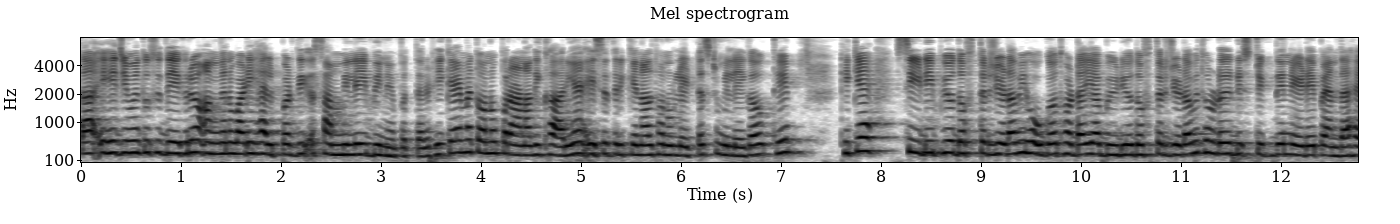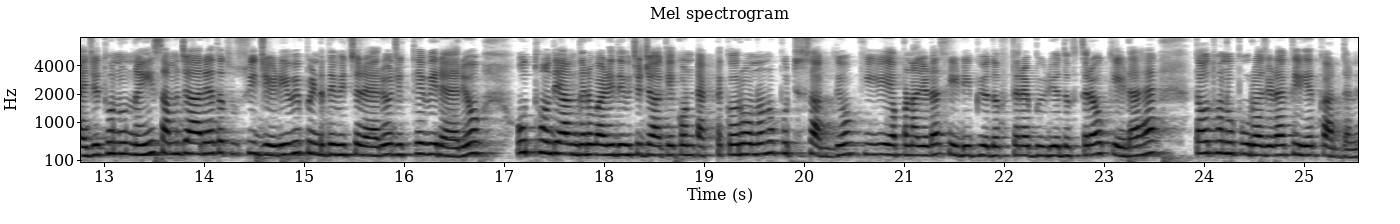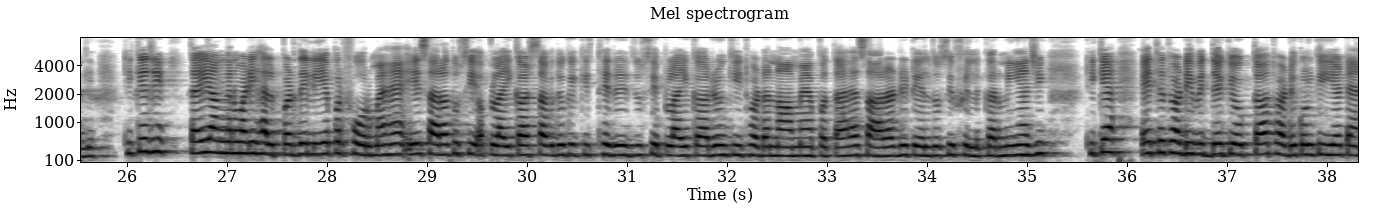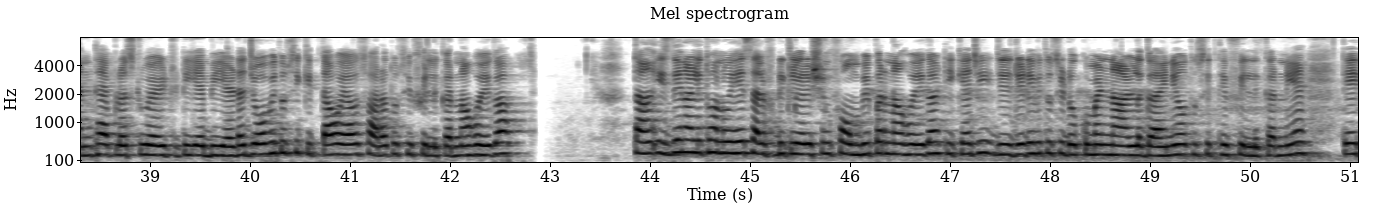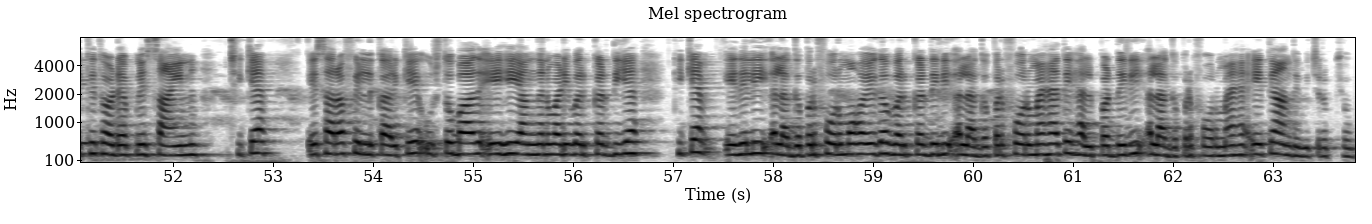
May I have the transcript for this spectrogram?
ਤਾਂ ਇਹ ਜਿਵੇਂ ਤੁਸੀਂ ਦੇਖ ਰਹੇ ਹੋ, ਆਂਗਨਵਾੜੀ ਹੈਲਪਰ ਦੀ ਅਸਾਮੀ ਲਈ ਬਿਨੇ ਪੱਤਰ, ਠੀਕ ਹੈ? ਇਹ ਮੈਂ ਤੁਹਾਨੂੰ ਪੁਰਾਣਾ ਦਿਖਾ ਰਹੀ ਹਾਂ, ਇਸੇ ਤਰੀਕੇ ਨਾਲ ਤੁਹਾਨੂੰ ਲੇਟੈਸਟ ਮਿਲੇਗਾ ਉੱਥੇ, ਠੀਕ ਹੈ? ਸੀਡੀਪੀਓ ਦਫ਼ਤਰ ਜਿਹੜਾ ਵੀ ਹੋਊਗਾ ਤੁਹਾਡਾ ਜਾਂ ਵੀਡੀਓ ਦਫ਼ਤਰ ਜਿਹੜਾ ਵੀ ਤੁਹਾਡੇ ਡਿਸਟ੍ਰਿਕਟ ਦੇ ਨੇੜੇ ਪੈਂਦਾ ਹੈ, ਜੇ ਤੁਹਾਨੂੰ ਨਹੀਂ ਸਮਝ ਆ ਰਿਹਾ ਤਾਂ ਤੁਸੀਂ ਜਿਹੜੇ ਵੀ ਪਿੰਡ ਦੇ ਵਿੱਚ ਰਹਿ ਰਹੇ ਹੋ, ਜਿੱਥੇ ਵੀ ਰਹਿ ਰਹੇ ਹੋ, ਉੱਥੋਂ ਦੇ ਆਂਗਨਵਾੜੀ ਦੇ ਵਿੱਚ ਜਾ ਕੇ ਕੰਟੈਕਟ ਕਰੋ, ਉਹਨਾਂ ਨੂੰ ਪੁੱਛ ਸਕਦੇ ਹੋ ਕਿ ਆਪਣਾ ਜਿਹੜਾ ਸੀਡੀਪੀਓ ਦਫ਼ਤਰ ਹੈ ਵੀਡੀਓ ਦਫ਼ਤਰ ਹੈ, ਉਹ ਕਿਹੜਾ ਹੈ, ਤਾਂ ਉਹ ਤੁਹਾਨੂੰ ਪੂਰਾ ਜਿਹੜਾ ਕਲੀਅਰ ਕਰ ਦੇਣਗੇ, ਠੀਕ ਹੈ ਜੀ? ਤਾਂ ਇਹ ਆਂਗਨਵਾੜੀ ਹੈਲਪਰ ਦੇ ਲਈ ਪਰਫੋਰਮਾ ਹੈ, ਇਹ ਸਾਰਾ ਤੁਸੀਂ ਅਪਲਾਈ ਕਰ ਸਕਦੇ ਹੋ ਕਿ ਕਿੱਥੇ ਦੇ ਤੁਸੀਂ ਅਪਲਾਈ ਕਰ ਰਹੇ ਹੋ, ਕੀ ਤੁਹਾਡਾ ਨਾਮ ਹੈ, ਪਤਾ ਹੈ, ਸਾਰਾ ਡਿਟੇਲ ਤੁਸੀਂ ਫਿਲ ਕਰਨੀ ਹੈ ਜੀ, ਠੀਕ ਹੈ? ਇੱਥੇ ਤੁਹਾਡੀ ਵਿਦਿਅਕ ਯੋਗਤਾ ਤੁਹਾਡੇ ਕੋਲ ਕੀ ਹੈ? 10th ਹੈ ਪਲੱਸ 2 ਹੈ ਆਈਟੀਟੀ ਹੈ ਬੀਐਡ ਹੈ, ਜੋ ਵੀ ਤੁਸੀਂ ਕੀਤਾ ਹੋਇਆ ਉਹ ਸਾਰਾ ਤੁਸੀਂ ਫਿਲ ਕਰਨਾ ਹੋਏਗਾ। ਤਾਂ ਇਸ ਦੇ ਨਾਲ ਹੀ ਤੁਹਾਨੂੰ ਇਹ ਸੈਲਫ ਡਿਕਲੇਰੇਸ਼ਨ ਫਾਰਮ ਵੀ ਭਰਨਾ ਹੋਏਗਾ, ਠੀਕ ਹੈ ਜੀ? ਜੇ ਜਿਹੜੇ ਵੀ ਤੁਸੀਂ ਡਾਕੂਮੈਂਟ ਨਾਲ ਲਗਾਏ ਨੇ, ਉਹ ਤੁਸੀਂ ਇੱਥੇ ਫਿਲ ਕਰਨੇ ਹੈ ਤੇ ਇੱਥੇ ਤੁਹਾਡੇ ਆਪਣੇ ਸਾਈਨ ਠੀਕ ਹੈ? ਇਹ ਸਾਰਾ ਫਿਲ ਕਰਕੇ ਉਸ ਤੋਂ ਬਾਅਦ ਇਹ ਆਂਗਨਵਾੜੀ ਵਰਕਰ ਦੀ ਹੈ ਠੀਕ ਹੈ? ਇਹਦੇ ਲਈ ਅਲੱਗ ਪਰਫੋਰਮਾ ਹੋਏਗਾ ਵਰਕਰ ਦੇ ਲਈ ਅਲੱਗ ਪਰਫੋਰਮਾ ਹੈ ਅਤੇ ਹੈਲਪਰ ਦੇ ਲਈ ਅਲੱਗ ਪਰਫੋਰਮਾ ਹੈ, ਇਹ ਧਿਆਨ ਦੇ ਵਿੱਚ ਰੱਖਿਓ।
